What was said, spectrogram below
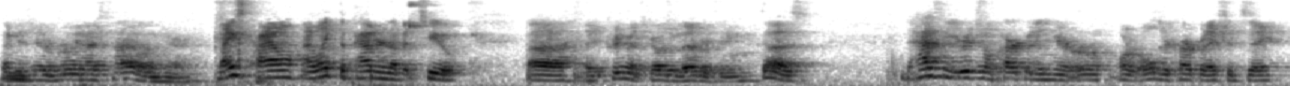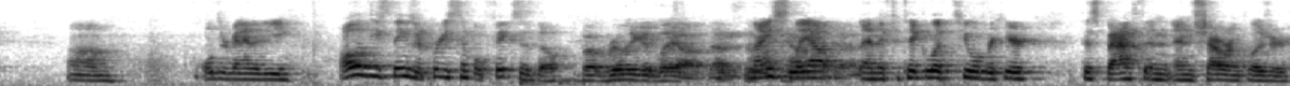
Because you have really nice tile in here. nice tile. I like the pattern of it too. Uh, It pretty much goes with everything. it does. It has the original carpet in here, or, or older carpet, I should say. Um, older vanity. All of these things are pretty simple fixes, though. But really good layout. That's nice layout. And if you take a look too over here, this bath and, and shower enclosure,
